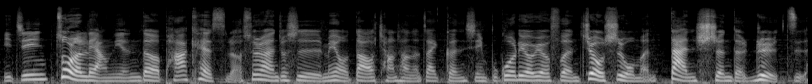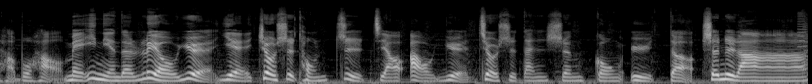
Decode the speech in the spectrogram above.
已经做了两年的 podcast 了，虽然就是没有到常常的在更新，不过六月份就是我们诞生的日子，好不好？每一年的六月，也就是同志骄傲月，就是单身公寓的生日啦。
